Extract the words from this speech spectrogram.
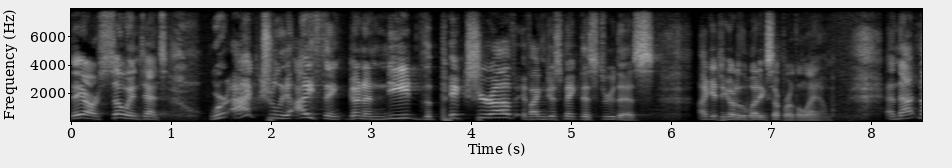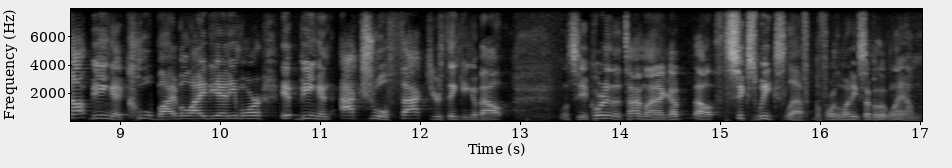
they are so intense. We're actually, I think, gonna need the picture of, if I can just make this through this, I get to go to the wedding supper of the Lamb. And that not being a cool Bible idea anymore, it being an actual fact you're thinking about. Let's see, according to the timeline, I got about six weeks left before the wedding supper of the Lamb.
